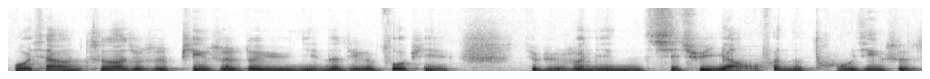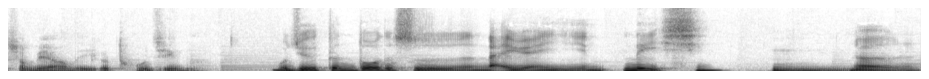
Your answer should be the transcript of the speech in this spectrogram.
我想知道，就是平时对于您的这个作品，就比如说您吸取养分的途径是什么样的一个途径呢？我觉得更多的是来源于内心。嗯嗯，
